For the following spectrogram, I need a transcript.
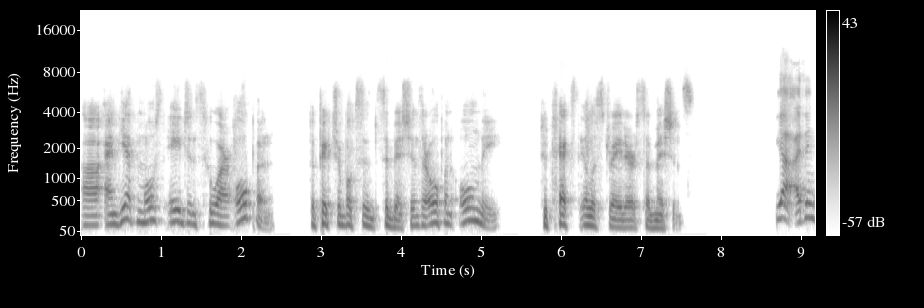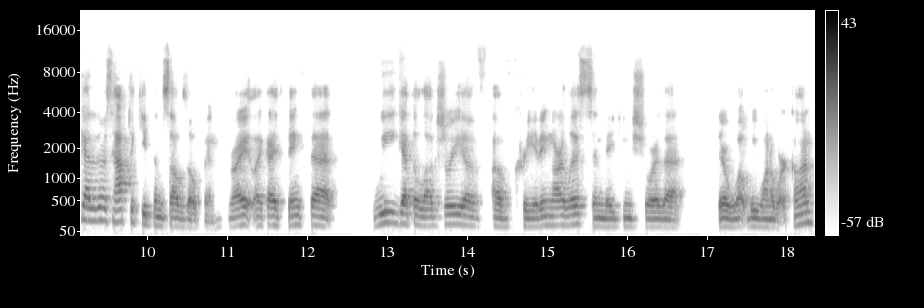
Uh, and yet, most agents who are open to picture book submissions are open only to text illustrator submissions. Yeah, I think editors have to keep themselves open, right? Like, I think that we get the luxury of of creating our lists and making sure that they're what we want to work on.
